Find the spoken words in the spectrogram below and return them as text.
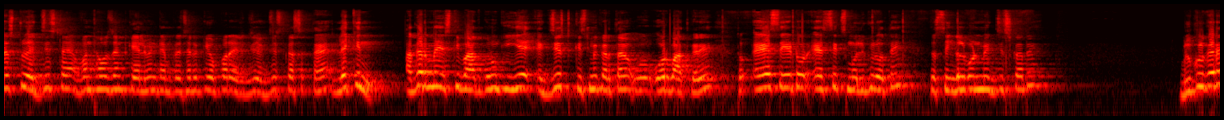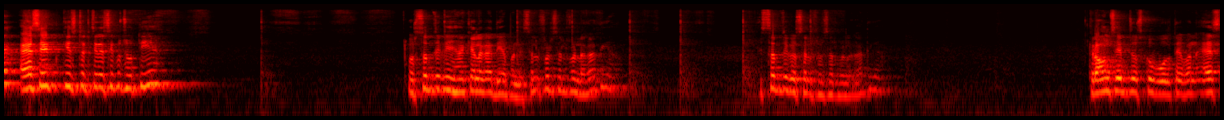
S2 एग्जिस्ट है 1000 केल्विन टेम्परेचर के ऊपर एग्जिस्ट कर सकता है। लेकिन अगर मैं इसकी बात करूँ कि ये एग्जिस्ट किसमें करता है और बात करें तो S8 और S6 मॉलिक्यूल होते हैं जो सिंगल बॉन्ड में एग्जिस्ट करते हैं। बिल्कुल करें S8 की स्ट्रक्चर ऐसी कुछ होती है। और सब जगह यहाँ क्या लगा दिया? अपने सल्फ़र सल्फ़र लगा दिया। सब जगह सल्फ़र सल्फ़र लगा दिया। क्राउन शेप जो उसको बोलते हैं अपन एस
